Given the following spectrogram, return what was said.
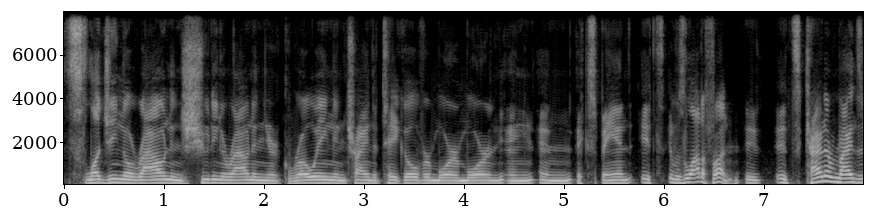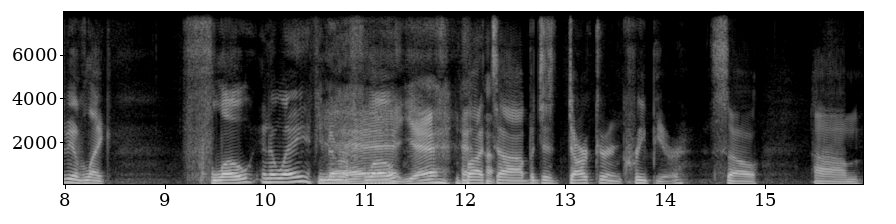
sludging around and shooting around and you're growing and trying to take over more and more and, and, and expand. It's it was a lot of fun. It it's kind of reminds me of like Flow in a way, if you remember Flow yeah. but uh, but just darker and creepier. So, um,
